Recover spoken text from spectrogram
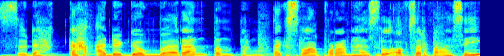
Sudahkah ada gambaran tentang teks laporan hasil observasi?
